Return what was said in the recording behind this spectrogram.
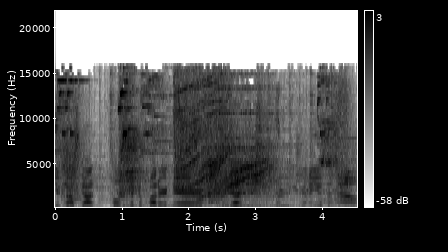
Utah's got full stick of butter here. Yep. He's gonna use it now.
